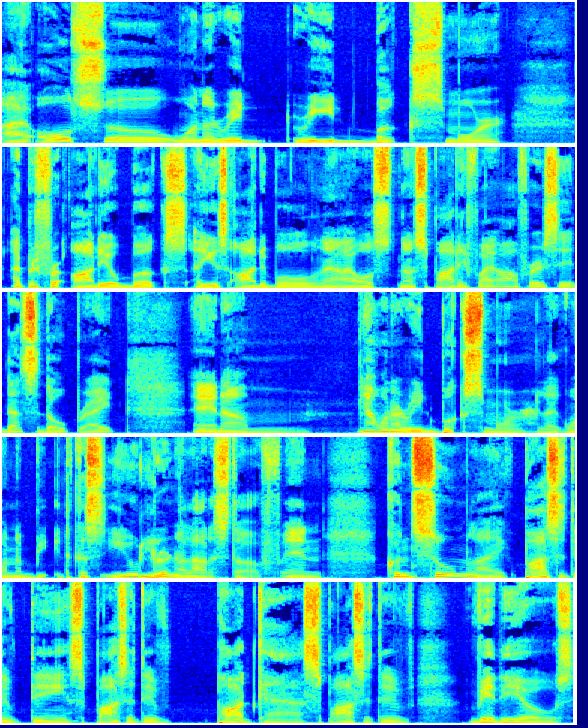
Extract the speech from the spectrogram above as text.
I also want to read read books more. I prefer audio books. I use Audible. I also now Spotify offers it. That's dope, right? And um, yeah, I want to read books more. Like want to be because you learn a lot of stuff and consume like positive things, positive podcasts, positive videos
